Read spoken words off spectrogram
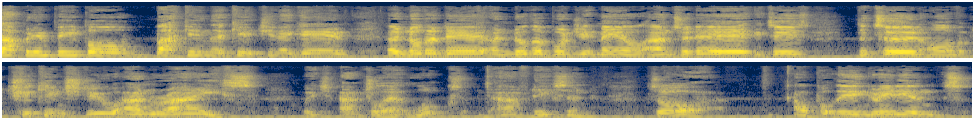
happening people back in the kitchen again. Another day another budget meal. And today it is the turn of chicken stew and rice which actually looks half decent. So i'll put the ingredients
